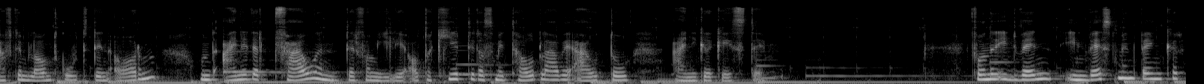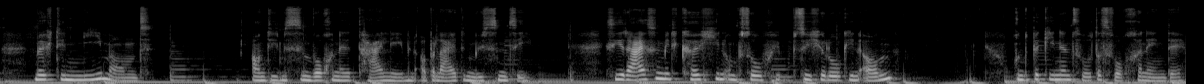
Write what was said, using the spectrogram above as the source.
auf dem Landgut den Arm und eine der Pfauen der Familie attackierte das metallblaue Auto einiger Gäste. Von den Investmentbanker möchte niemand an diesem Wochenende teilnehmen, aber leider müssen sie. Sie reisen mit Köchin und Psychologin an und beginnen so das Wochenende.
